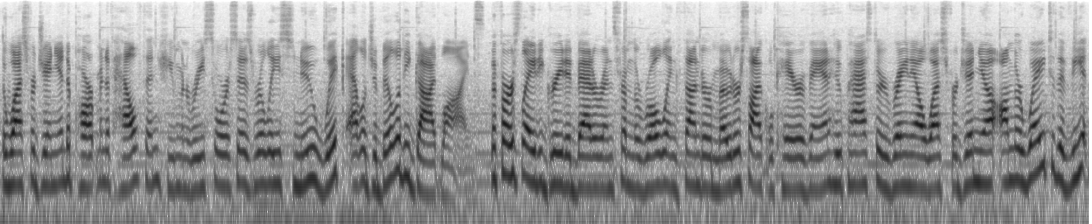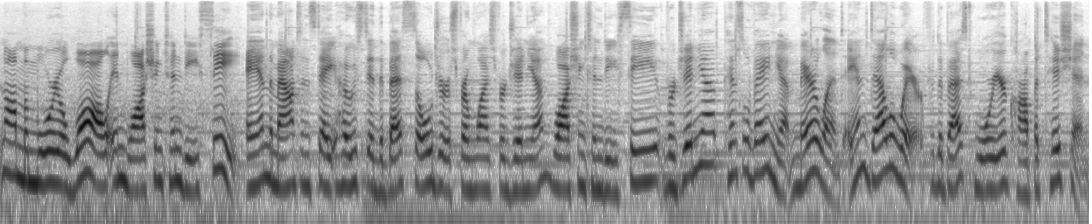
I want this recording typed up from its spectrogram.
The West Virginia Department of Health and Human Resources released new WIC eligibility guidelines. The First Lady greeted veterans from the Rolling Thunder motorcycle caravan who passed through Rainelle, West Virginia on their way to the Vietnam Memorial Wall in Washington, D.C. And the Mountain State hosted the best soldiers from West Virginia, Washington, D.C., Virginia, Pennsylvania, Maryland, and Delaware for the best warrior competition.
